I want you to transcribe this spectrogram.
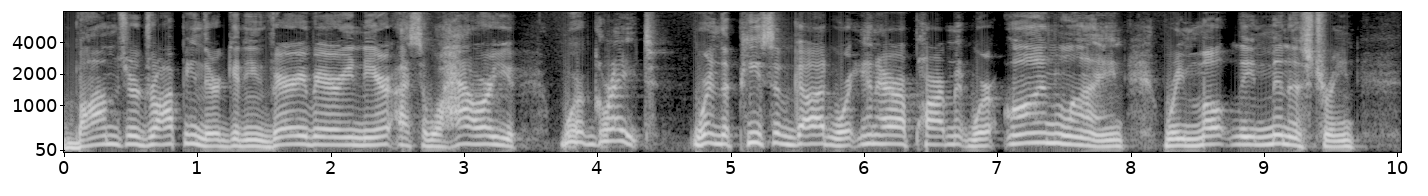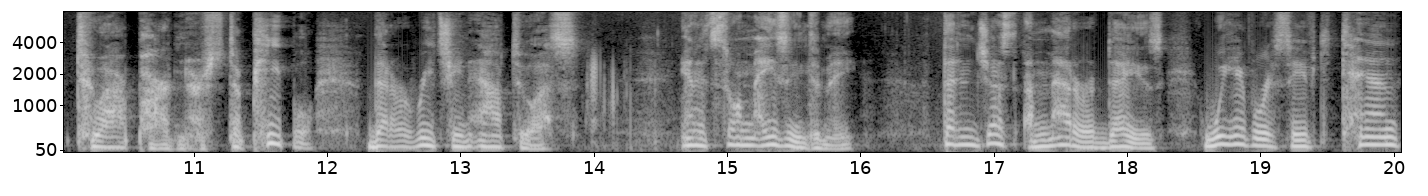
bombs are dropping, they're getting very, very near. I said, Well, how are you? We're great. We're in the peace of God. We're in our apartment. We're online, remotely ministering to our partners, to people that are reaching out to us. And it's so amazing to me that in just a matter of days, we have received 10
